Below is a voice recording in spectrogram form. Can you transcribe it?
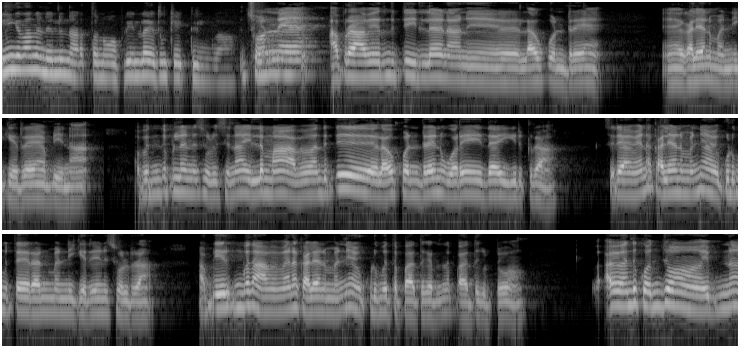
நீங்க தானே நின்னு நடத்தணும் அப்படின்லாம் எதுவும் கேட்கலீங்களா சொன்னேன். அப்புறம் அவ இருந்துட்டு இல்லை நான் லவ் பண்ணுறேன் கல்யாணம் பண்ணிக்கிறேன் அப்படின்னா அப்போ இந்த பிள்ளை என்ன சொல்லுச்சுன்னா இல்லைம்மா அவன் வந்துட்டு லவ் பண்ணுறேன்னு ஒரே இதாக இருக்கிறான். சரி அவன் வேணா கல்யாணம் பண்ணி அவன் குடும்பத்தை ரன் பண்ணிக்கிறேன்னு சொல்கிறான் அப்படி இருக்கும்போது அவன் வேணா கல்யாணம் பண்ணி அவன் குடும்பத்தை பார்த்துக்கிறத பார்த்துக்கிட்டோம் அவன் வந்து கொஞ்சம் எப்படின்னா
